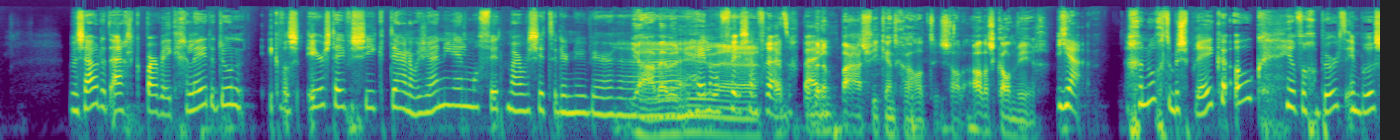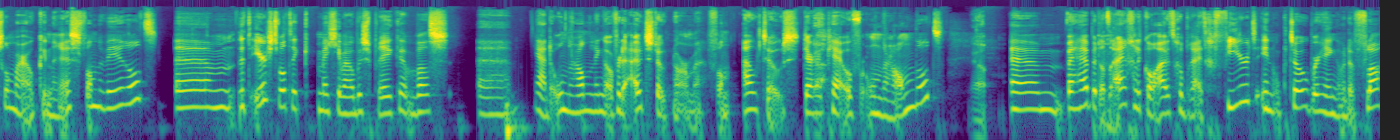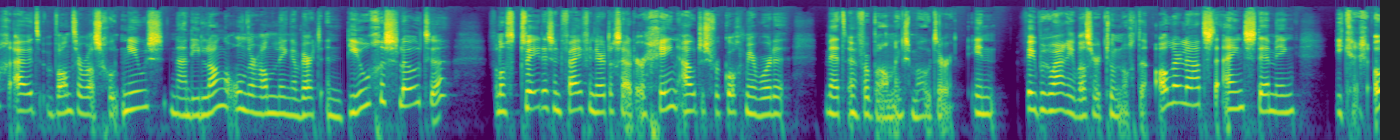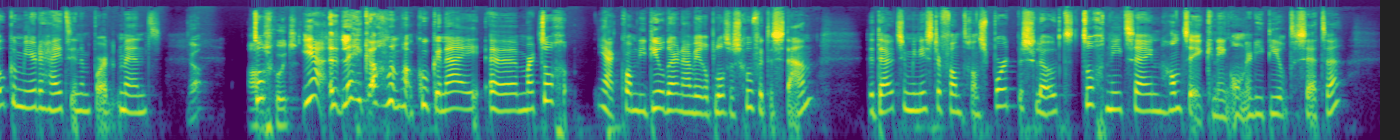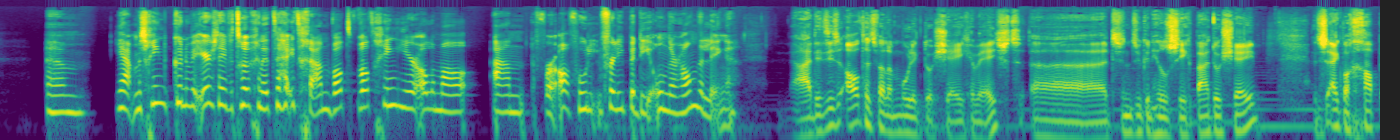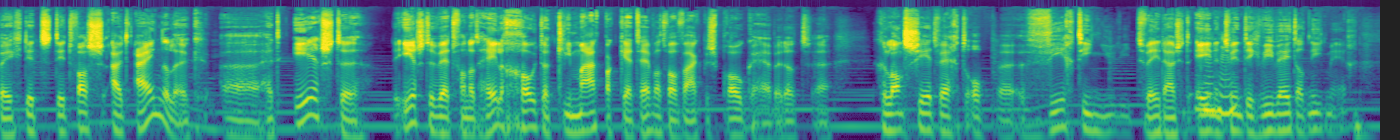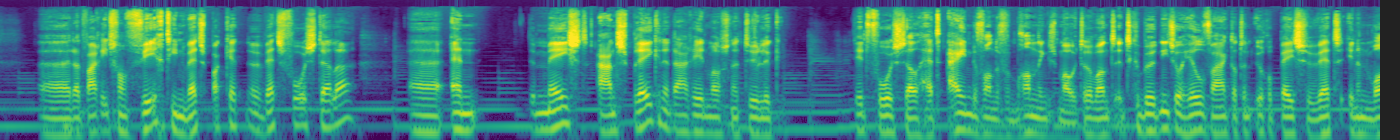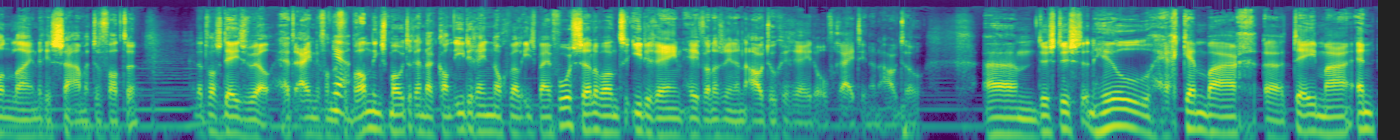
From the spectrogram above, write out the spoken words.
We zouden het eigenlijk een paar weken geleden doen. Ik was eerst even ziek. Daarna was jij niet helemaal fit. Maar we zitten er nu weer eh, Ja, we hebben nu helemaal eh, fris en we fruitig bij. hebben een paasweekend gehad, dus al- alles kan weer. Ja, genoeg te bespreken. Ook heel veel gebeurt in Brussel, maar ook in de rest van de wereld. Ehm, het eerste wat ik met je wou bespreken was eh, ja, de onderhandelingen over de uitstootnormen van auto's. Daar Ja. heb jij over onderhandeld. Ja. Ehm, we hebben dat eigenlijk al uitgebreid gevierd. In oktober hingen we de vlag uit, want er was goed nieuws. Na die lange onderhandelingen werd een deal gesloten. Vanaf 2035 zouden er geen auto's verkocht meer worden met een verbrandingsmotor. In februari was er toen nog de allerlaatste eindstemming. Die kreeg ook een meerderheid in een parlement. Alles Toch? goed? Ja, het leek allemaal koekenij. eh, maar toch ja, kwam die deal daarna weer op losse schroeven te staan. De Duitse minister van Transport besloot toch niet zijn handtekening onder die deal te zetten. Ehm, ja, misschien kunnen we eerst even terug in de tijd gaan. Wat, wat ging hier allemaal aan vooraf? Hoe verliepen die onderhandelingen? Nou, dit is altijd wel een moeilijk dossier geweest. Eh, het is natuurlijk een heel zichtbaar dossier. Het is eigenlijk wel grappig. Dit, dit was uiteindelijk eh, het eerste, de eerste wet van dat hele grote klimaatpakket, hè, wat we al vaak besproken hebben. Dat eh, gelanceerd werd op eh, 14 juli 2021. Wie weet dat niet meer. Eh, dat waren iets van 14 wetspakket, eh, wetsvoorstellen. Eh, en de meest aansprekende daarin was natuurlijk dit voorstel het einde van de verbrandingsmotor. Want het gebeurt niet zo heel vaak dat een Europese wet in een one-liner is samen te vatten. Dat was deze wel, het einde van de Ja. verbrandingsmotor. En daar kan iedereen nog wel iets bij voorstellen, want iedereen heeft wel eens in een auto gereden of rijdt in een auto. Ehm, dus, dus een heel herkenbaar eh, thema. En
